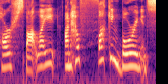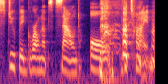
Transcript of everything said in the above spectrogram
harsh spotlight on how fucking boring and stupid grown-ups sound all the time.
